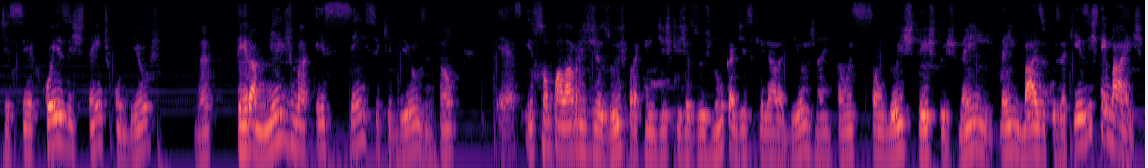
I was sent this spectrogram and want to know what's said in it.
de ser coexistente com Deus, né? ter a mesma essência que Deus. Então, é, isso são palavras de Jesus para quem diz que Jesus nunca disse que ele era Deus, né? Então, esses são dois textos bem, bem básicos aqui. Existem mais,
